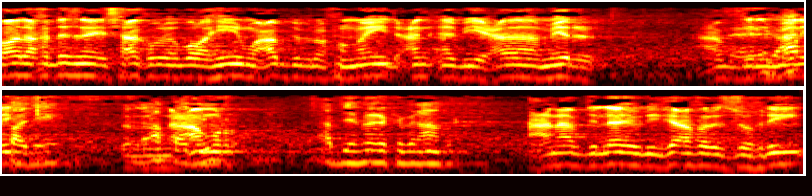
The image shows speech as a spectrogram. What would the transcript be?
قال حدثنا إسحاق بن إبراهيم وعبد بن حميد عن أبي عامر عبد الملك بن عمرو. عبد الملك بن عمرو. عن عبد الله بن جعفر الزهري.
